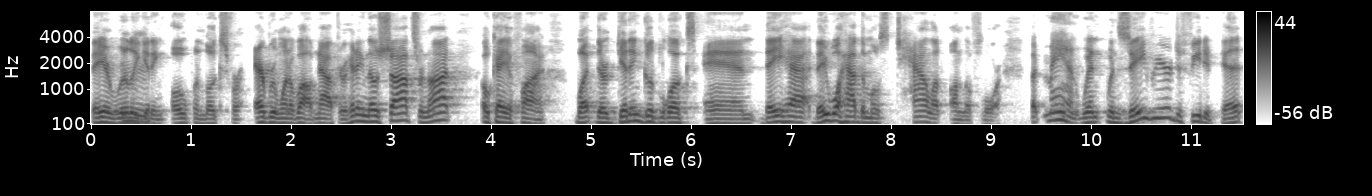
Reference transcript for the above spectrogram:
They are really mm-hmm. getting open looks for everyone involved. Now, if they're hitting those shots or not, okay, fine. But they're getting good looks, and they have they will have the most talent on the floor. But man, when when Xavier defeated Pitt,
